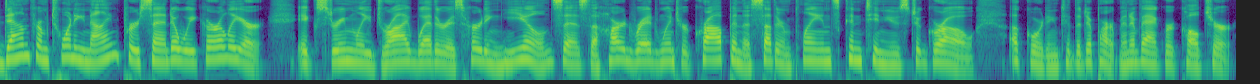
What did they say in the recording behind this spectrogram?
down from 29% a week earlier. Extremely dry weather is hurting yields as the hard red winter crop in the southern plains continues to grow, according to the Department of Agriculture.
